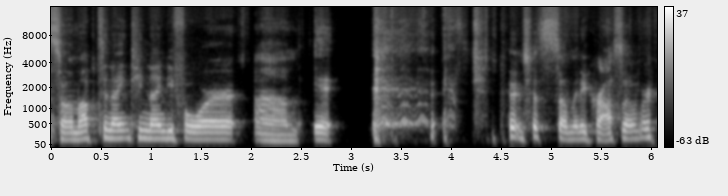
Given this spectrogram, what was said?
So I'm up to 1994. Um, it there's just so many crossovers.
